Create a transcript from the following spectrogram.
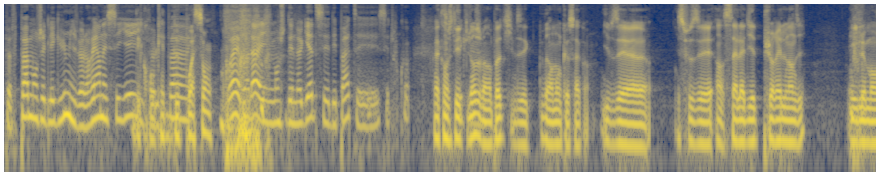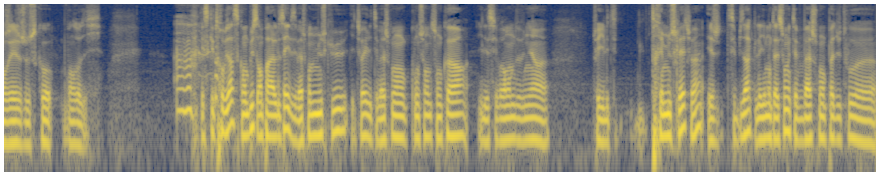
peuvent pas manger de légumes, ils veulent rien essayer. Des ils croquettes pas... de poisson. Ouais, voilà, ils mangent des nuggets et des pâtes et c'est tout, quoi. Ouais, quand j'étais étudiant que- j'avais un pote qui faisait vraiment que ça quoi il faisait euh, il se faisait un saladier de purée le lundi et il le mangeait jusqu'au vendredi Ah. Et ce qui est trop bizarre, c'est qu'en plus, en parallèle de ça, il faisait vachement de muscu. Et tu vois, il était vachement conscient de son corps. Il essayait vraiment de devenir. euh, Tu vois, il était très musclé, tu vois. Et c'est bizarre que l'alimentation était vachement pas du tout euh,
